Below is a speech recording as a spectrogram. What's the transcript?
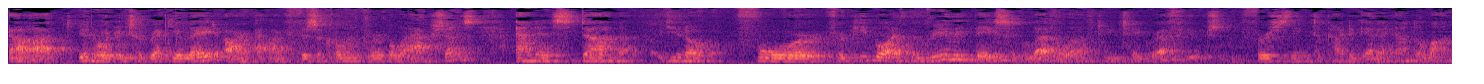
uh, in order to regulate our, our physical and verbal actions. And it's done, you know, for, for people at the really basic level after you take refuge, the first thing to kind of get a handle on.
